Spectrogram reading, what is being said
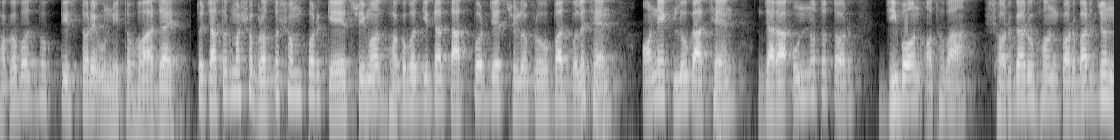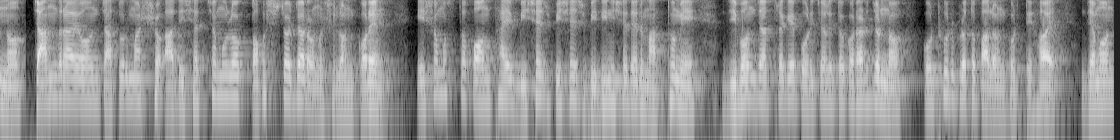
ভগবত ভক্তির স্তরে উন্নীত হওয়া যায়। তো চাতুর্মাস ব্রত সম্পর্কে শ্রীমদ্ ভগবদ্গীতার তাৎপর্যে শ্রীল প্রভুপাদ বলেছেন, অনেক লোক আছেন যারা উন্নততর জীবন অথবা স্বর্গারোহণ করবার জন্য চান্দ্রায়ন চাতুর্মাস্য আদি স্বেচ্ছামূলক তপশ্চর্যার অনুশীলন করেন। এ সমস্ত পন্থায় বিশেষ বিশেষ বিধিনিষেধের মাধ্যমে জীবনযাত্রাকে পরিচালিত করার জন্য কঠোর ব্রত পালন করতে হয়। যেমন,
